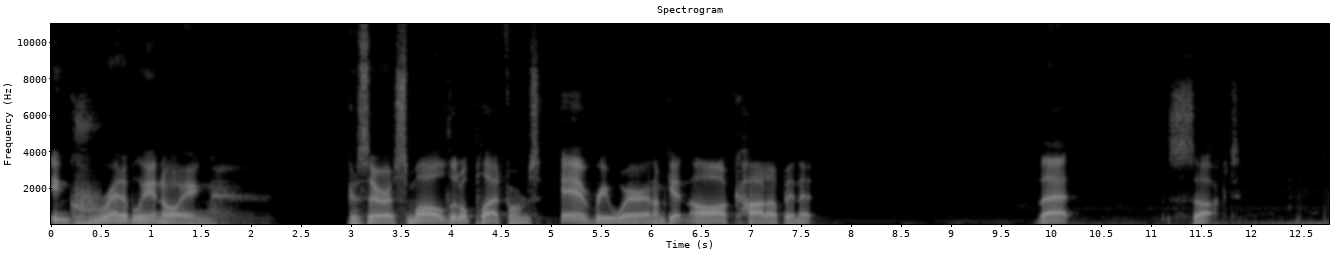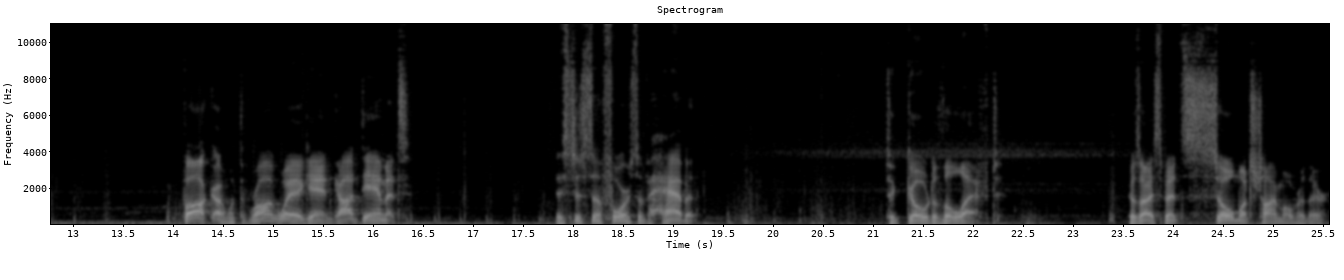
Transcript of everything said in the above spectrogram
incredibly annoying. Because there are small little platforms everywhere and I'm getting all caught up in it. That sucked. Fuck, I went the wrong way again. God damn it. It's just a force of habit to go to the left. Because I spent so much time over there.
